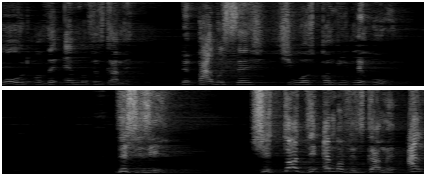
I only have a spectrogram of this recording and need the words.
hold of the hem of his garment. The Bible says she was completely whole. This is it. She touched the hem of his garment, and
